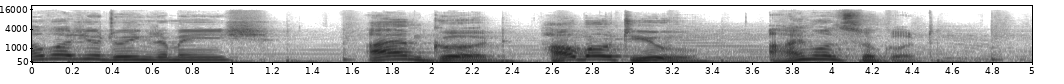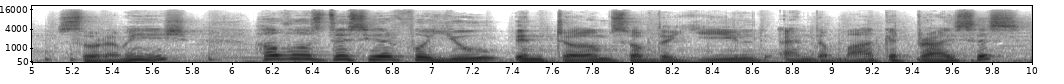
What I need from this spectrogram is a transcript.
How are you doing, Ramesh? I am good. How about you? I'm also good. So, Ramesh, how was this year for you in terms of the yield and the market prices?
